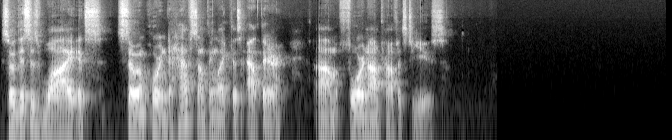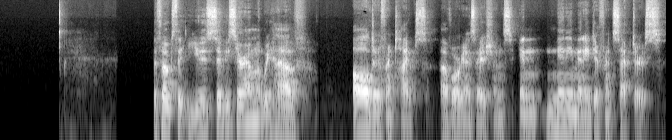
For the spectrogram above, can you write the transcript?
so this is why it's so important to have something like this out there um, for nonprofits to use. The folks that use CiviCRM, we have all different types of organizations in many, many different sectors,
